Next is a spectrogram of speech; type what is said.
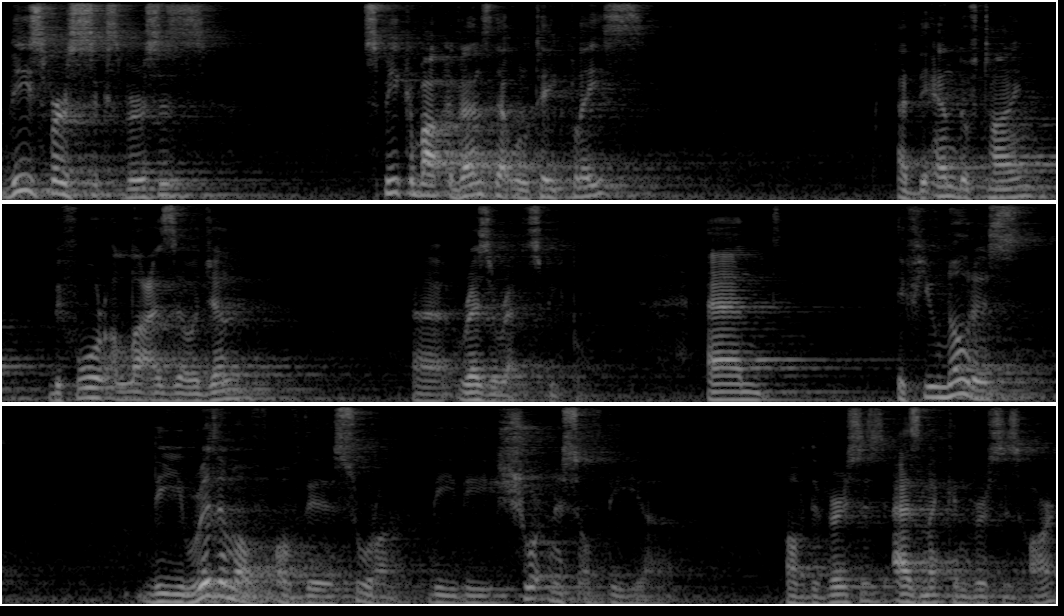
these first six verses speak about events that will take place at the end of time before Allah Azza wa Jal uh, resurrects people. And if you notice the rhythm of, of the surah, the, the shortness of the, uh, of the verses, as Meccan verses are,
